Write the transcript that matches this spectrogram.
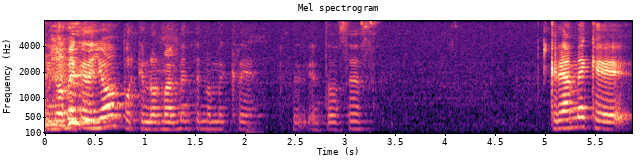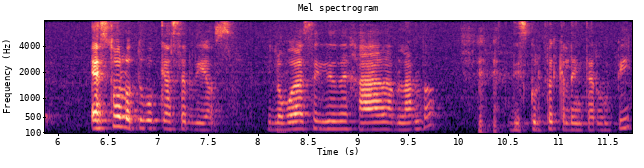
Y no me creyó porque normalmente no me cree. Entonces, créame que esto lo tuvo que hacer Dios. Y lo voy a seguir dejar hablando. Disculpe que le interrumpí.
